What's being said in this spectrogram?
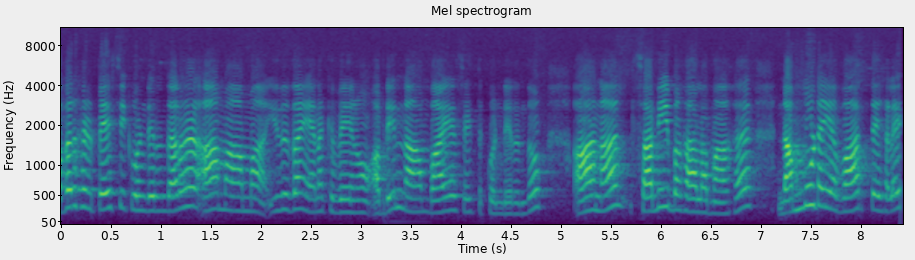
அவர்கள் பேசி கொண்டிருந்தார்கள் ஆமா ஆமாம் இதுதான் எனக்கு வேணும் அப்படின்னு நாம் வாயசைத்து கொண்டிருந்தோம். ஆனால் சமீப காலமாக நம்முடைய வார்த்தைகளை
